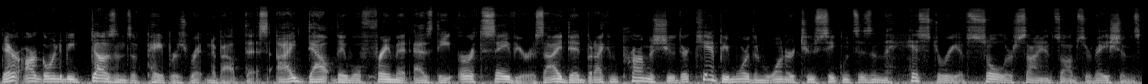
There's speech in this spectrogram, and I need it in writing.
there are going to be dozens of papers written about this. I doubt they will frame it as the Earth Savior as I did, but I can promise you there can't be more than one or two sequences in the history of solar science observations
